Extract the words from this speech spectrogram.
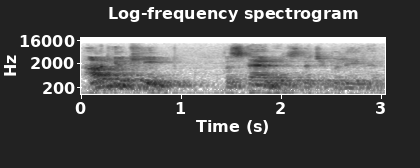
How do you keep the standards that you believe in?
